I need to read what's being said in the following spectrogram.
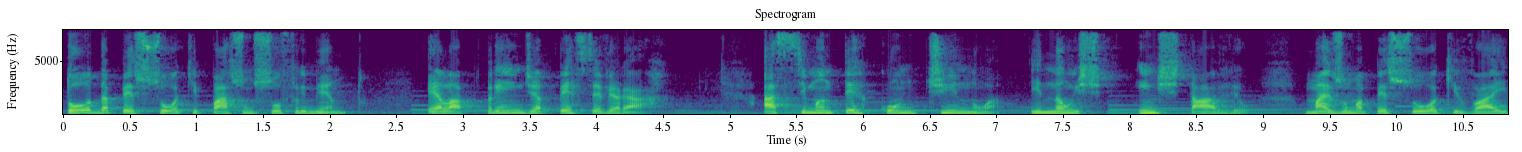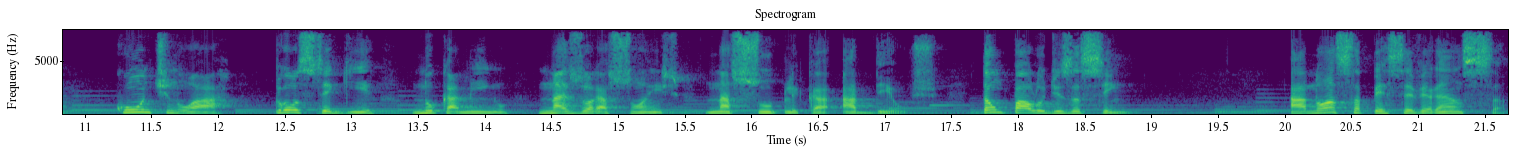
Toda pessoa que passa um sofrimento, ela aprende a perseverar, a se manter contínua e não instável, mas uma pessoa que vai continuar prosseguir no caminho, nas orações, na súplica a Deus. Então, Paulo diz assim: a nossa perseverança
